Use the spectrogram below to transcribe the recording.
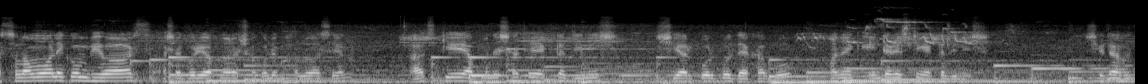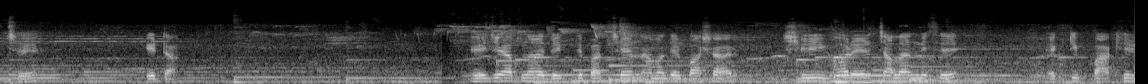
আসসালামু আলাইকুম ভিউয়ার্স, আশা করি আপনারা সকলে ভালো আছেন। আজকে আপনাদের সাথে একটা জিনিস শেয়ার করব, দেখাবো। অনেক ইন্টারেস্টিং একটা জিনিস। সেটা হচ্ছে এটা। এই যে আপনারা দেখতে পাচ্ছেন, আমাদের বাসার সিঁড়ি ঘরের চালার নিচে একটি পাখির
